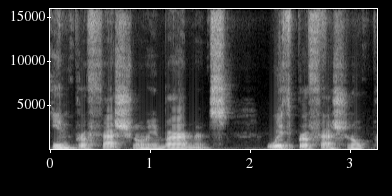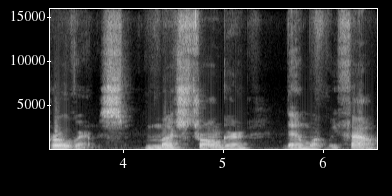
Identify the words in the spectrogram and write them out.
in professional environments with professional programs, much stronger than what we found.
